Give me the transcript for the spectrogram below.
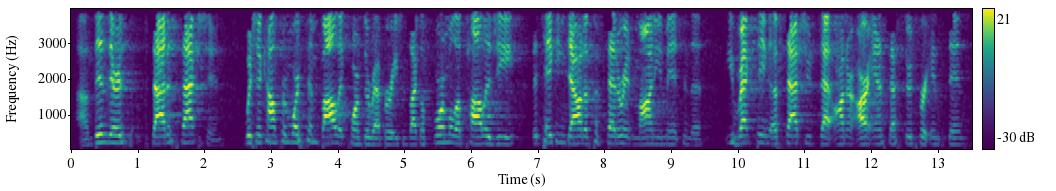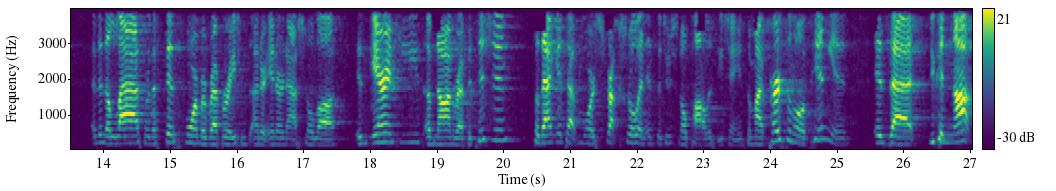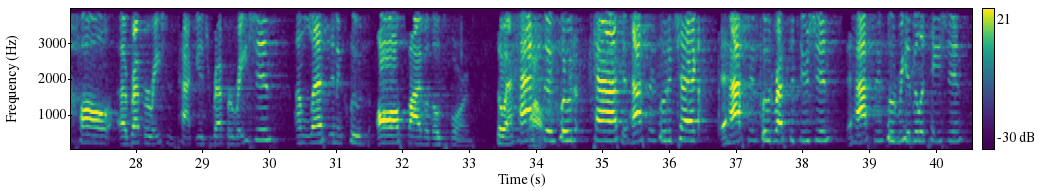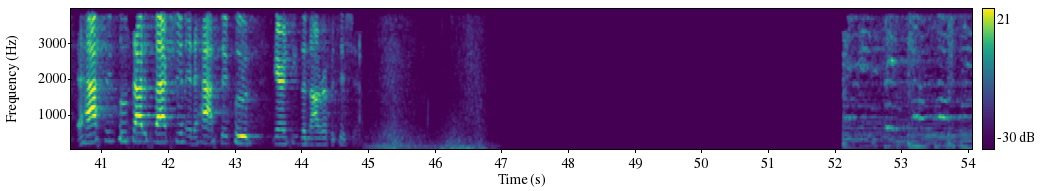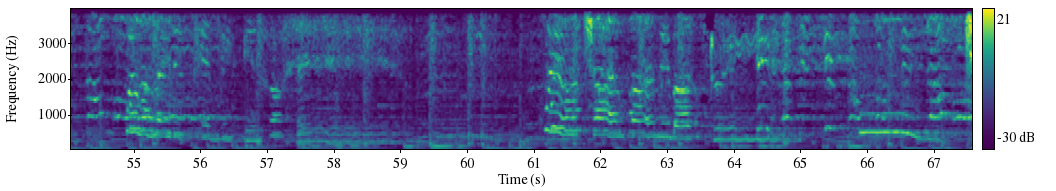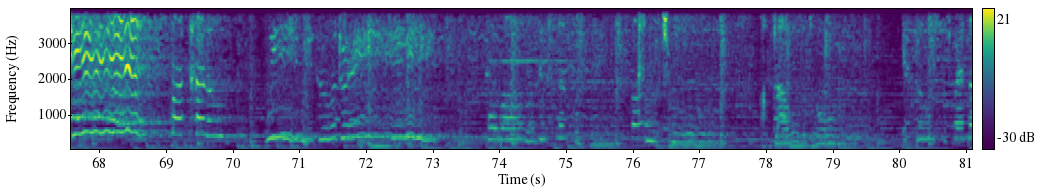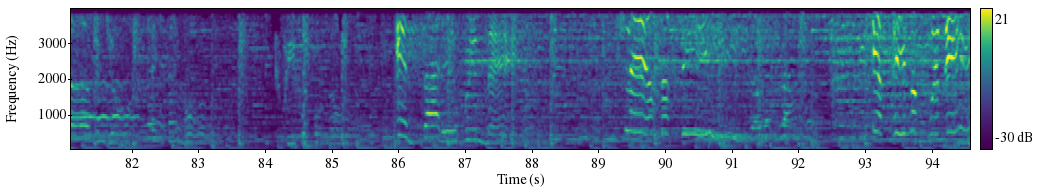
Um, then there's satisfaction, which accounts for more symbolic forms of reparations, like a formal apology, the taking down of Confederate monuments, and the erecting of statues that honor our ancestors, for instance. And then the last or the fifth form of reparations under international law is guarantees of non-repetition. So that gets at more structural and institutional policy change. So my personal opinion is that you cannot call a reparations package reparations unless it includes all five of those forms. So it has wow. to include cash, it has to include a check, It has to include restitution. It has to include rehabilitation. It has to include satisfaction. And it has to include guarantees of non-repetition. with me.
